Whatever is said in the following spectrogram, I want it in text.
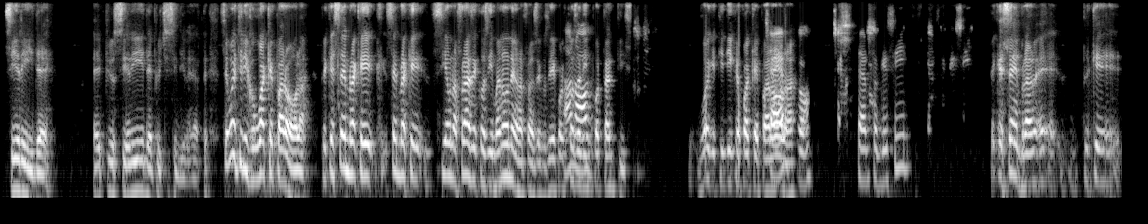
si ride, e più si ride, più ci si diverte. Se vuoi ti dico qualche parola, perché sembra che, sembra che sia una frase così, ma non è una frase così, è qualcosa no, no. di importantissimo. Vuoi che ti dica qualche parola? Certo, certo che sì. Perché sembra, eh, perché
